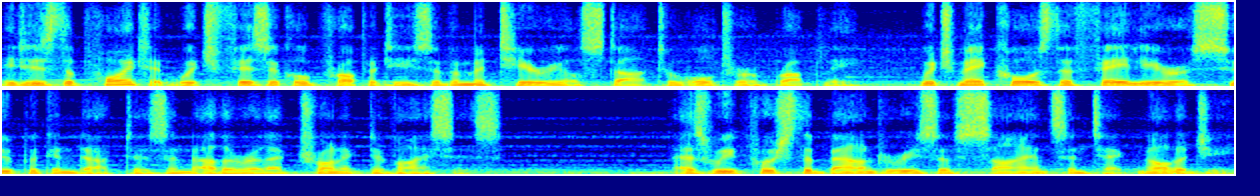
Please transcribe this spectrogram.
It is the point at which physical properties of a material start to alter abruptly, which may cause the failure of superconductors and other electronic devices. As we push the boundaries of science and technology,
